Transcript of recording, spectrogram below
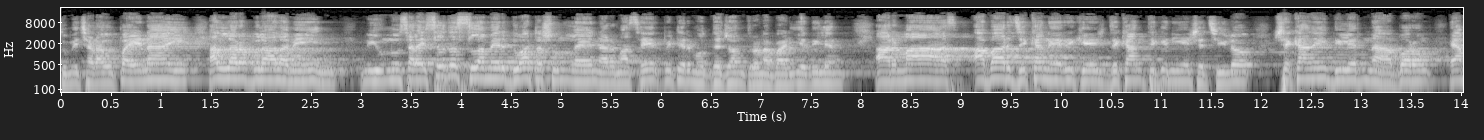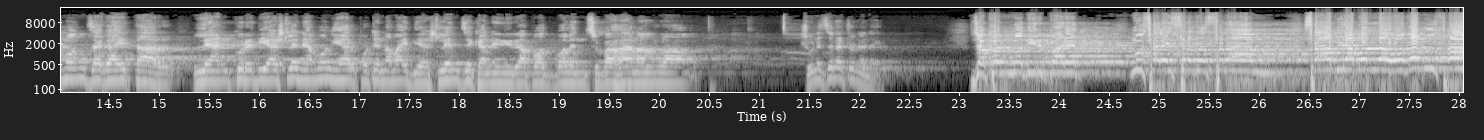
তুমি ছাড়া উপায় নাই। আল্লাহ রব্বুল আলমিন ইউনুস আলাইসালামের দোয়াটা শুনলেন আর মাছের পেটের মধ্যে যন্ত্রণা বাড়িয়ে দিলেন। আর মাছ আবার যেখানে রেখে, যেখান থেকে নিয়ে এসেছিল, সেখানেই দিলেন না। বরং এমন জায়গায় তার ল্যান্ড করে দিয়ে আসলেন, এমন এয়ারপোর্টে নামাই দিয়ে আসলেন, যেখানে নিরাপদ বলেন সুবাহান আল্লাহ শুনেছে না, শুনে নাই? যখন নদীর পাড়ে মুসালাম সাহাবিরা বলল, ওগা মুসা,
